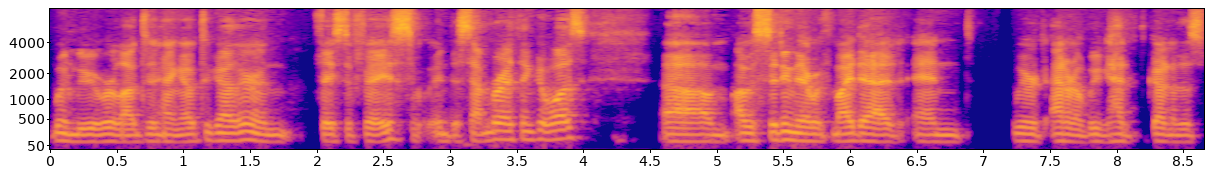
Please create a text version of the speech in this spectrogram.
when we were allowed to hang out together and face to face in December, I think it was um, I was sitting there with my dad and we were, I don't know, we had gotten into this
